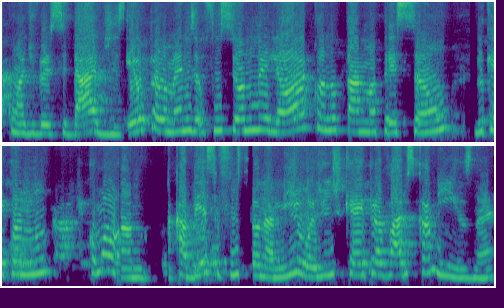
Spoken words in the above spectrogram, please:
com adversidades. Eu, pelo menos, eu funciono melhor quando está numa pressão do que quando não está. Como a cabeça funciona mil, a gente quer ir para vários caminhos, né?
